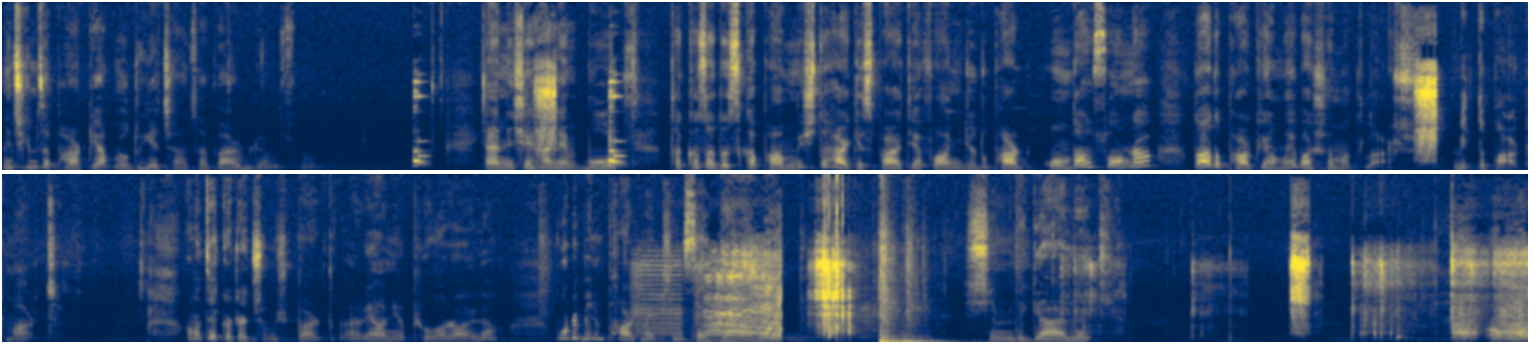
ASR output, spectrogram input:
Hiç kimse parti yapmıyordu geçen sefer biliyor musun? Yani şey hani bu takas adası kapanmıştı. Herkes partiye falan gidiyordu. Part Ondan sonra daha da parti yapmaya başlamadılar. Bitti parti marti. Ama tekrar açılmış partiler. Yani yapıyorlar hala. Bu arada benim partime kimse gelmiyor. Şimdi geldik. Ama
